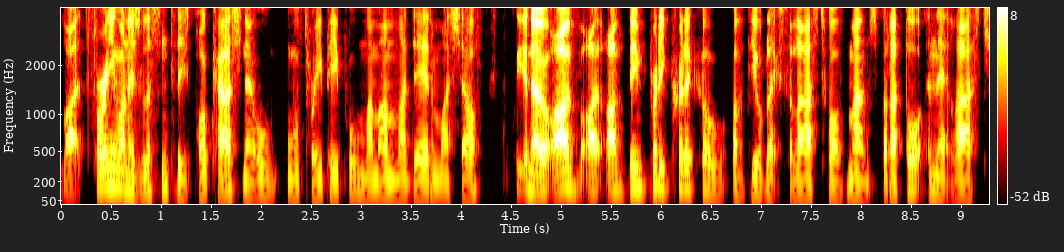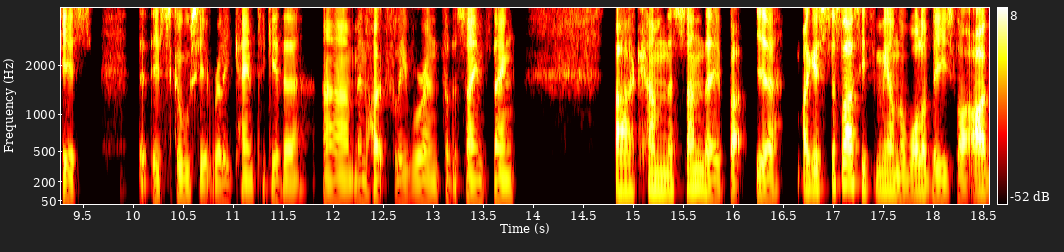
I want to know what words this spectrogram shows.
like for anyone who's listened to these podcasts, you know, all, all three people, my mum, my dad, and myself. You know, I've I, have i have been pretty critical of the All Blacks the last twelve months, but I thought in that last test that their skill set really came together, um, and hopefully we're in for the same thing uh, come this Sunday. But yeah, I guess just lastly for me on the Wallabies, like I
